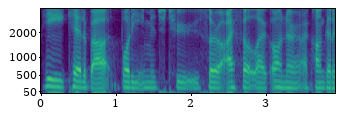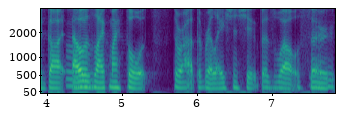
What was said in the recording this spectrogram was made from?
he cared about body image too. So I felt like, oh no, I can't get a gut. That was mm. like my thoughts throughout the relationship as well. So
